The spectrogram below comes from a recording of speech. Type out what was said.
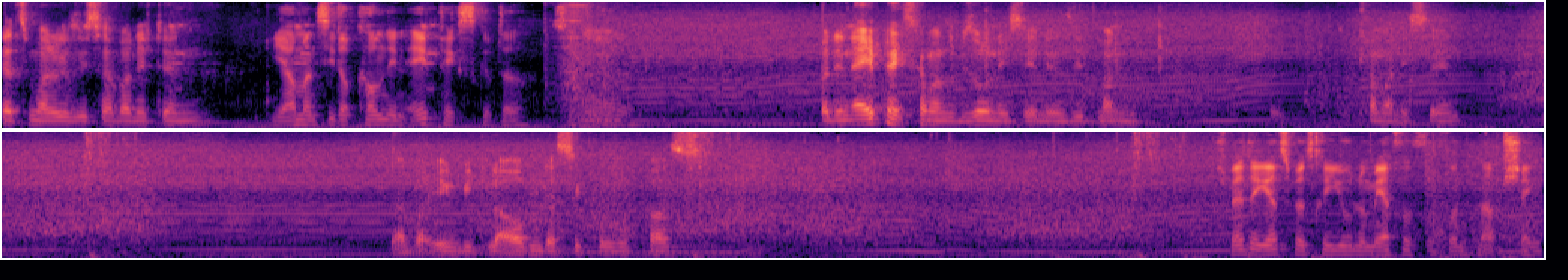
Letztes Mal, du siehst einfach nicht den. Ja, man sieht auch kaum den Apex, gibt da so den Apex kann man sowieso nicht sehen, den sieht man. Kann man nicht sehen. Aber irgendwie glauben, dass die Kurve passt. Ich werde jetzt wird Riolo mehrere Runden abschenken.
